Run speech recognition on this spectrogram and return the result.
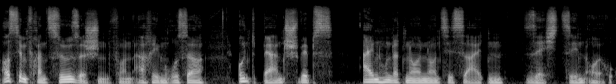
aus dem Französischen von Achim Russer und Bernd Schwips. 199 Seiten, 16 Euro.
